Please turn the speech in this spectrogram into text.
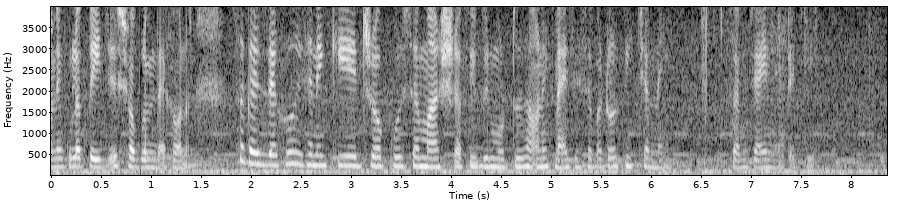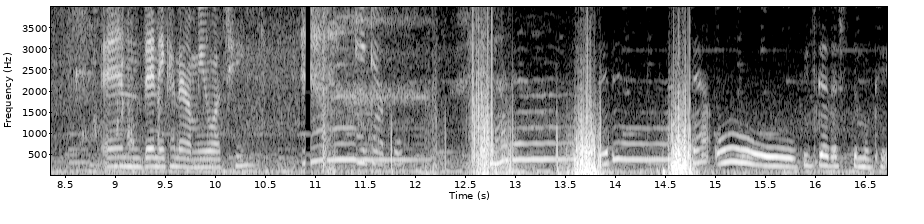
অনেকগুলো পেজেস সবগুলো দেখাবো না। সো গাইস দেখো এখানে কে ড্র করছে মাশরাফি বিন মুর্তুজা অনেক নাইস হয়েছে বাট ওর পিকচার নেই। সো আমি চাই না এটা কি। অ্যান্ড দেন এখানে আমিও আছি। ও পিকচার আসছে মুখে।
